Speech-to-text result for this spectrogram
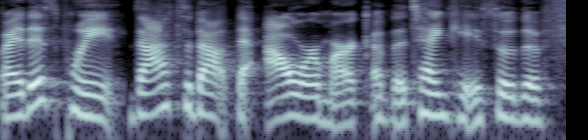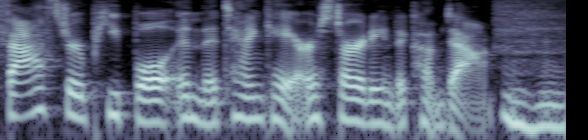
by this point, that's about the hour mark of the 10K. So the faster people in the 10K are starting to come down. Mm-hmm.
